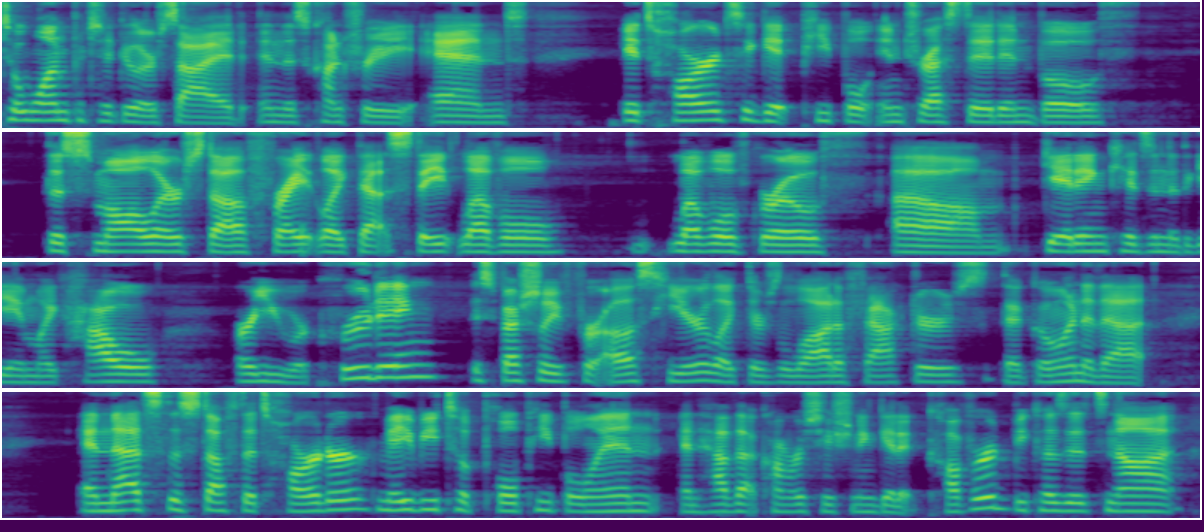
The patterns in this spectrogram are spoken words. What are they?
to one particular side in this country and it's hard to get people interested in both the smaller stuff, right? Like that state level level of growth, um, getting kids into the game. Like how are you recruiting, especially for us here? Like there's a lot of factors that go into that. And that's the stuff that's harder maybe to pull people in and have that conversation and get it covered because it's not –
